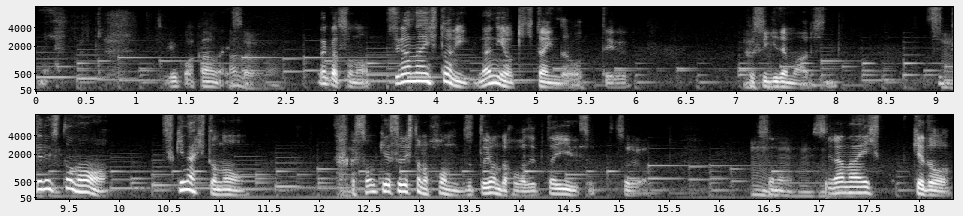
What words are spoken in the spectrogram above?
よくわからないですなんかその、知らない人に何を聞きたいんだろうっていう不思議でもあるしね。知ってる人の、好きな人の、なんか尊敬する人の本ずっと読んだ方が絶対いいですよ、それは。その知らないけど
